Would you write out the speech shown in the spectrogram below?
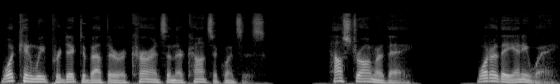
What can we predict about their occurrence and their consequences? How strong are they? What are they anyway?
